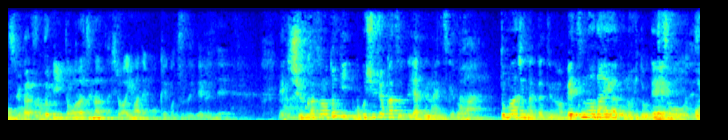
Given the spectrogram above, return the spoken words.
就活の時に友達になった人は今でも結構続いてるんで。え就活の時、僕就職活動ってやってないんですけど、は友達になったっていうのは別の大学の人で、ね。同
